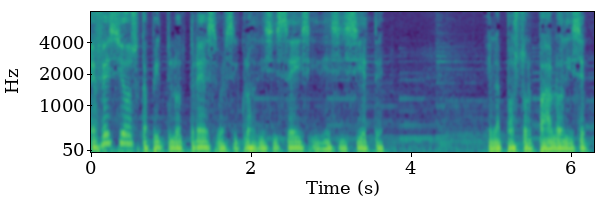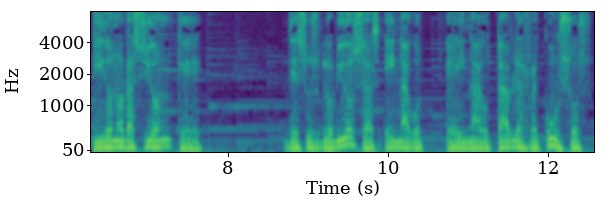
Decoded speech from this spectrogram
Efesios capítulo 3 versículos 16 y 17. El apóstol Pablo dice, pido en oración que de sus gloriosas e, e inagotables recursos,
